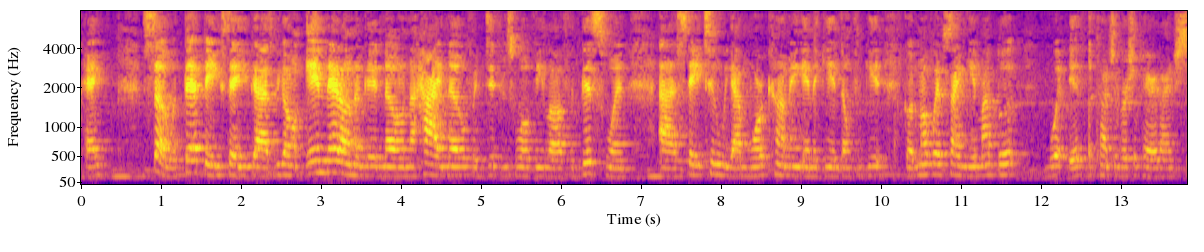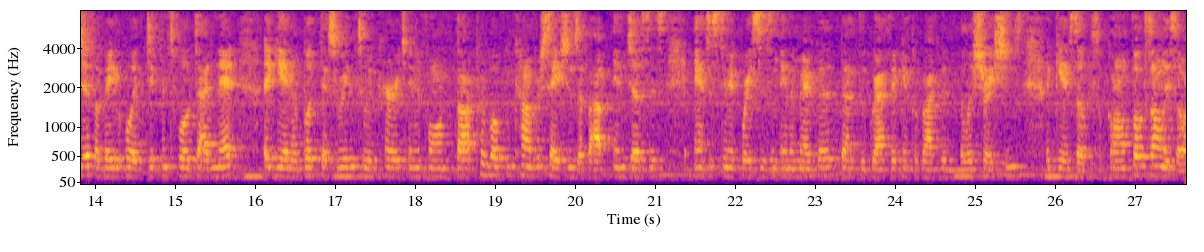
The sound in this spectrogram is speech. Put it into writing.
Okay? So with that being said, you guys, we're going to end that on a good note, on a high note for Difference World Vlog for this one. Uh, stay tuned. We got more coming. And again, don't forget, go to my website and get my book. What If? A Controversial Paradigm Shift, available at differenceworld.net. Again, a book that's written to encourage and inform thought-provoking conversations about injustice and systemic racism in America, done through graphic and provocative illustrations. Again, so it's grown folks only, so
